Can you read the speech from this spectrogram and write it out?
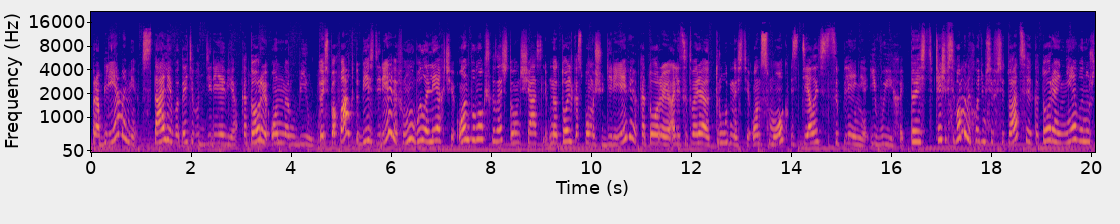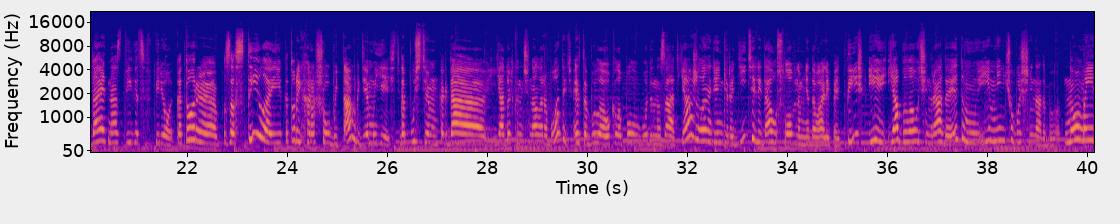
проблемами стали вот эти вот деревья, которые он нарубил. То есть по факту без деревьев ему было легче. Он бы мог сказать, что он счастлив. Но только с помощью деревьев, которые олицетворяют трудности, он смог сделать сцепление и выехать. То есть чаще всего мы находимся в ситуации, которая не вынуждает нас двигаться вперед, которая застыла и которой хорошо быть там, где мы есть. Допустим, когда я только начинала работать, это было около полугода назад, я жила на деньги родителей, да, условно мне давали 5 тысяч, и я была очень рада этому, и мне ничего больше не надо было. Но мои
